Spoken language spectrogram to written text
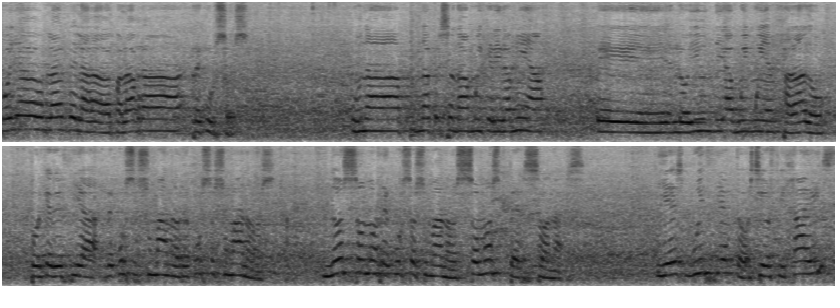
voy a hablar de la palabra recursos. Una, una persona muy querida mía eh, lo oí un día muy muy enfadado porque decía recursos humanos, recursos humanos. No somos recursos humanos, somos personas. Y es muy cierto, si os fijáis,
